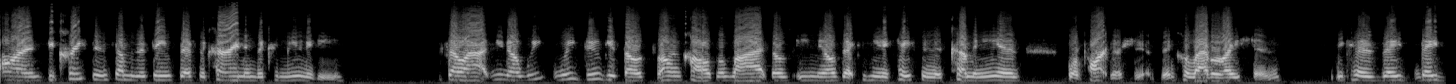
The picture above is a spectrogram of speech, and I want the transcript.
on decreasing some of the things that's occurring in the community. So I, you know, we we do get those phone calls a lot, those emails. That communication is coming in for partnerships and collaborations because they they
